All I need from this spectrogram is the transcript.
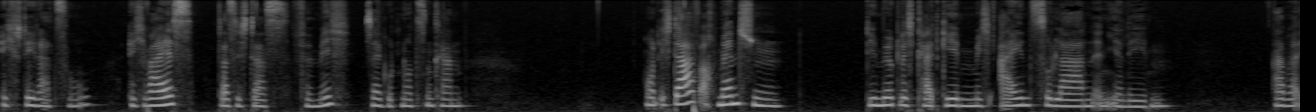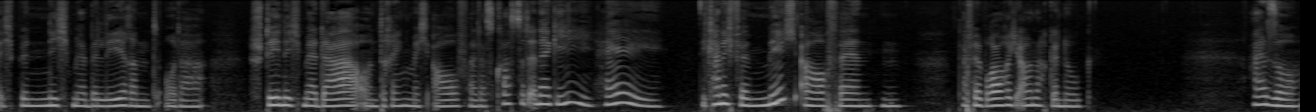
ich stehe dazu. Ich weiß, dass ich das für mich sehr gut nutzen kann. Und ich darf auch Menschen die Möglichkeit geben, mich einzuladen in ihr Leben. Aber ich bin nicht mehr belehrend oder stehe nicht mehr da und dräng mich auf, weil das kostet Energie. Hey, die kann ich für mich aufwenden. Dafür brauche ich auch noch genug. Also,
